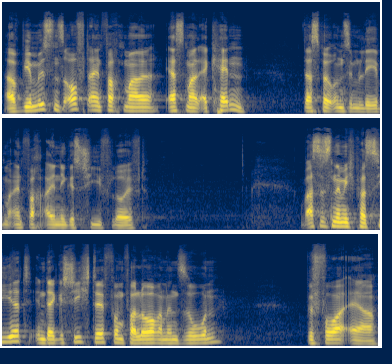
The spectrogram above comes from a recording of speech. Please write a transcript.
Aber wir müssen es oft einfach mal erstmal erkennen, dass bei uns im Leben einfach einiges schief läuft. Was ist nämlich passiert in der Geschichte vom verlorenen Sohn, bevor er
